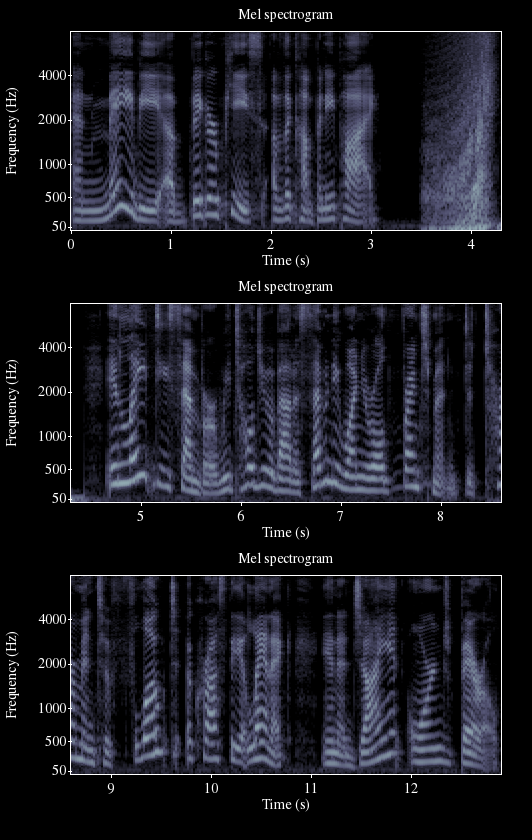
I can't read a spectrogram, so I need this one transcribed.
and maybe a bigger piece of the company pie. In late December, we told you about a 71 year old Frenchman determined to float across the Atlantic in a giant orange barrel.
